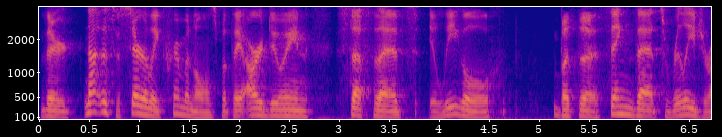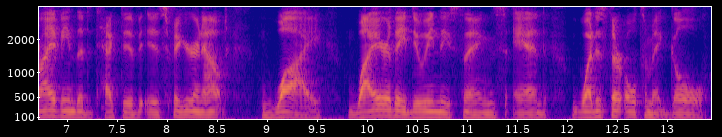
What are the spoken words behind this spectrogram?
they're not necessarily criminals but they are doing stuff that's illegal. But the thing that's really driving the detective is figuring out why? Why are they doing these things? And what is their ultimate goal?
